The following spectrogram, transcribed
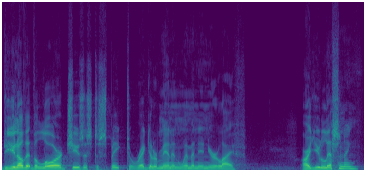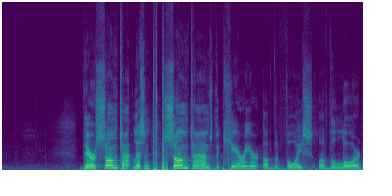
Do you know that the Lord chooses to speak to regular men and women in your life? Are you listening? There are sometimes, listen, sometimes the carrier of the voice of the Lord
